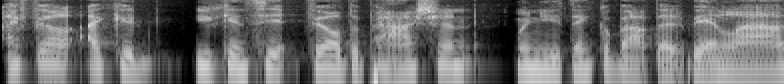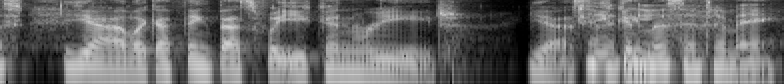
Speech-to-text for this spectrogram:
I feel I could, you can see, feel the passion when you think about that being last. Yeah, like I think that's what you can read. Yes, Timothy, you can listen to me.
